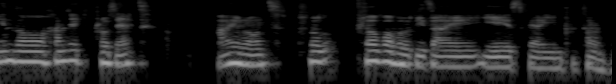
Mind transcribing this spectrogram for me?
in the HANJP project, I learned plug pluggable design is very important.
